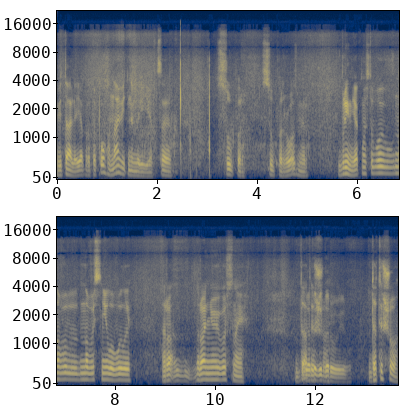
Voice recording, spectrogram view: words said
Віталя, я про такого навіть не мріяв. Це супер, супер розмір. Блін, як ми з тобою навесні ловили ранньої весни. Да, Я ти тобі що? дарую його. Да ти що?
